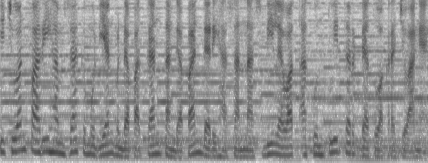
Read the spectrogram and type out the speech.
Kicuan Fahri Hamzah kemudian mendapatkan tanggapan dari Hasan Nasbi lewat akun Twitter Datua Kerjoangek.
